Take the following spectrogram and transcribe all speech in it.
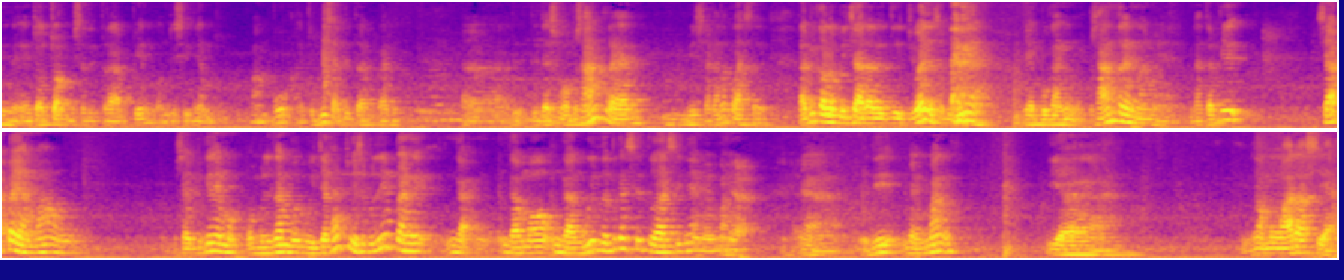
ini yang cocok bisa diterapin, kondisinya mampu itu bisa diterapkan. Eh, tidak semua pesantren. Bisa karena cluster. Tapi kalau bicara di tujuan ya sebetulnya ya bukan pesantren namanya. Nah tapi siapa yang mau? Saya pikir yang pemerintah buat kebijakan juga sebenarnya pengen nggak nggak mau gangguin tapi kan situasinya memang Ya, ya, jadi memang ya nggak mau waras ya.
